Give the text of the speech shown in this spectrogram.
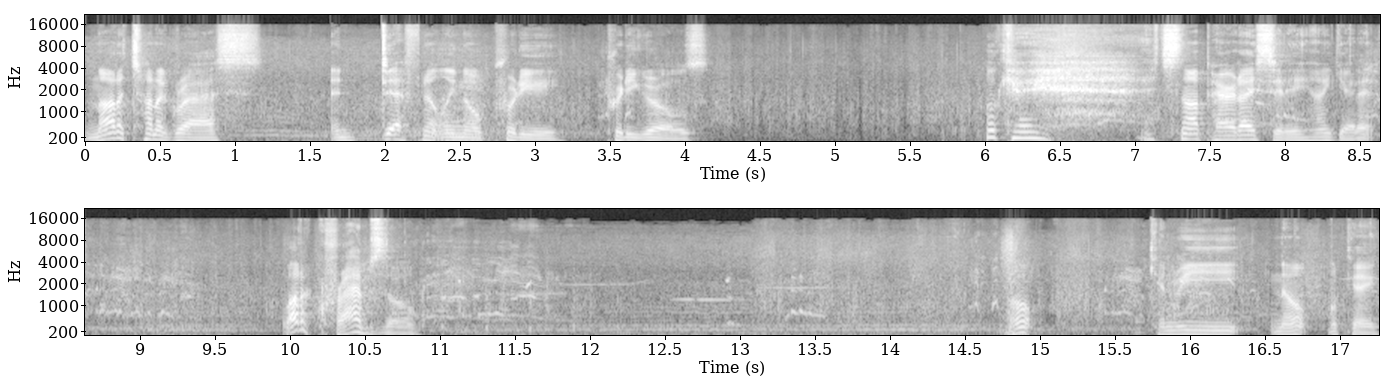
Not a ton of grass, and definitely no pretty, pretty girls. Okay, it's not Paradise City, I get it. A lot of crabs, though. Oh, can we... No, okay.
